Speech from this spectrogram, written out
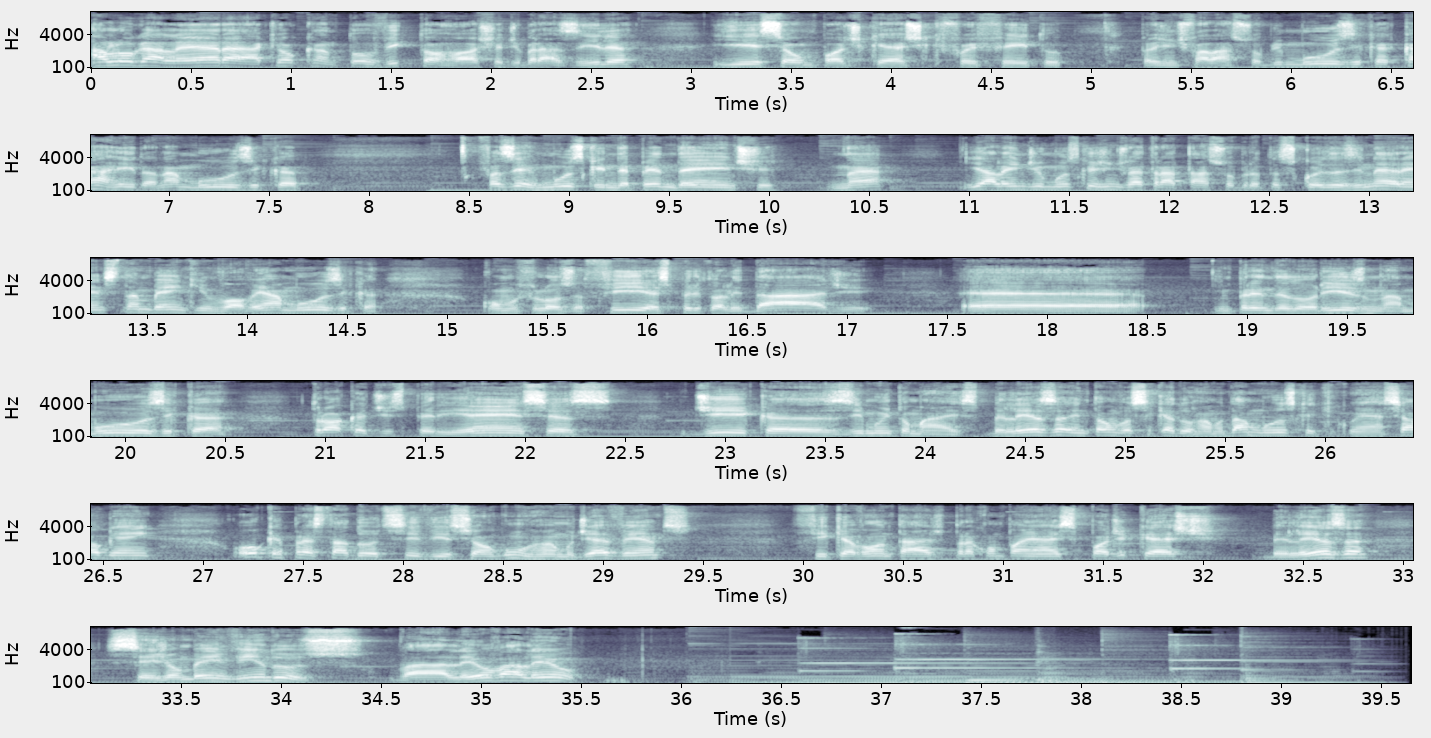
Alô galera, aqui é o cantor Victor Rocha de Brasília e esse é um podcast que foi feito para a gente falar sobre música, carreira na música, fazer música independente, né? E além de música, a gente vai tratar sobre outras coisas inerentes também que envolvem a música, como filosofia, espiritualidade, é, empreendedorismo na música, troca de experiências, dicas e muito mais, beleza? Então você que é do ramo da música, que conhece alguém, ou que é prestador de serviço em algum ramo de eventos, fique à vontade para acompanhar esse podcast, beleza? Sejam bem-vindos. Valeu, valeu!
